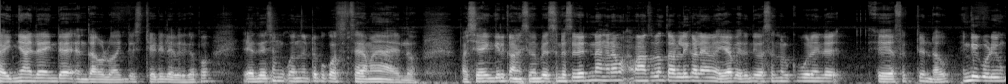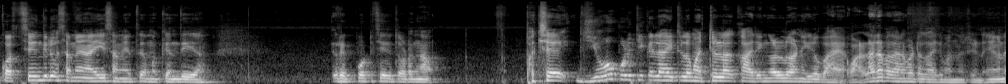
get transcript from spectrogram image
കഴിഞ്ഞാലേ അതിന്റെ എന്താ ഉള്ളൂ അതിന്റെ സ്റ്റഡി ലെവലിൽ അപ്പോൾ ഏകദേശം വന്നിട്ട് ഇപ്പോൾ കുറച്ച് സമയമായല്ലോ പക്ഷേ എങ്കിൽ കൺസ്യൂമർ പ്രൈസ് ഇൻഡെക്സ് ഡേറ്റിന് അങ്ങനെ മാത്രം തള്ളി കളയാൻ വയ്യ. വരും ദിവസങ്ങൾക്ക് പോലും അതിന്റെ എഫക്റ്റ് ഉണ്ടാവും. എങ്കിൽ കൂടിയും കുറച്ചെങ്കിലും സമയമായി ഈ സമയത്ത് നമുക്ക് എന്ത് ചെയ്യാം? റിപ്പോർട്ട് ചെയ്ത് തുടങ്ങാം. പക്ഷേ ജിയോ പൊളിറ്റിക്കലായിട്ടുള്ള മറ്റുള്ള കാര്യങ്ങളിലാണെങ്കിൽ വളരെ പ്രധാനപ്പെട്ട കാര്യം വന്നിട്ടുണ്ട്. ഞങ്ങൾ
